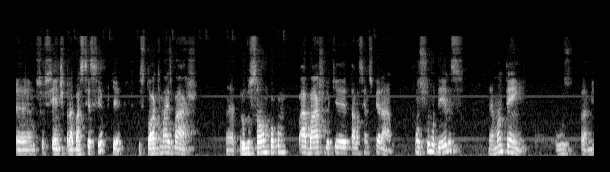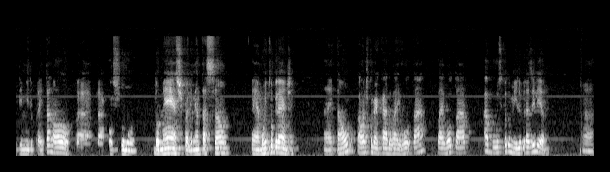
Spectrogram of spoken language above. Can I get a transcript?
uh, o suficiente para abastecer, porque estoque mais baixo, uh, produção um pouco abaixo do que estava sendo esperado. O consumo deles né, mantém o uso pra, de milho para etanol, para consumo doméstico, alimentação, é muito grande. Né? Então, aonde que o mercado vai voltar? Vai voltar à busca do milho brasileiro. Né?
